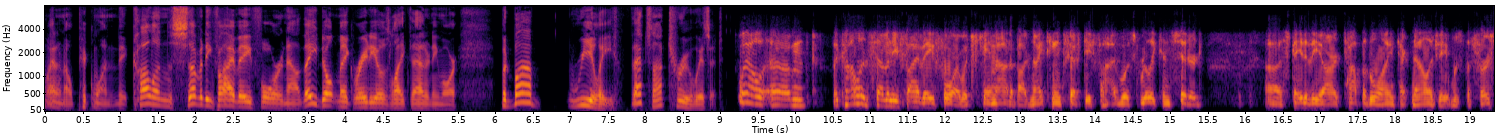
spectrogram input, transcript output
I don't know, pick one, the Collins 75A4. Now, they don't make radios like that anymore. But, Bob, really, that's not true, is it? Well, um, the Collins 75A4, which came out about 1955, was really considered uh, state of the art, top of the line technology. It was the first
